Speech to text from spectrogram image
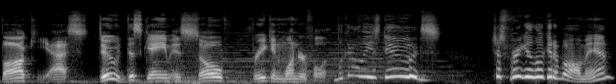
Fuck yes. Dude, this game is so freaking wonderful. Look at all these dudes! Just freaking look at them all, man.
